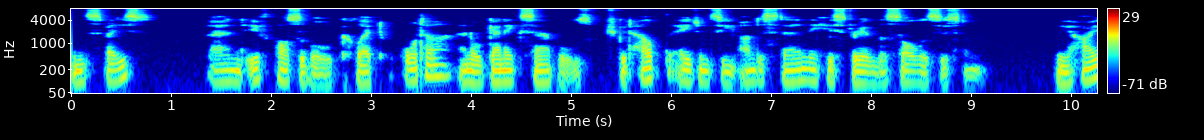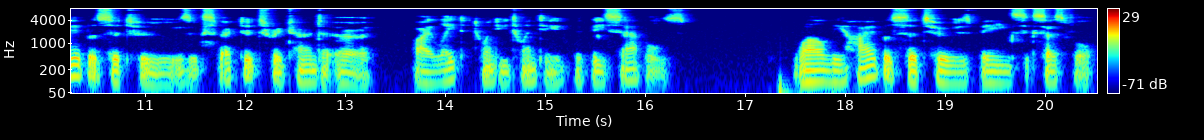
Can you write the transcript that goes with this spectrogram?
in space and, if possible, collect water and organic samples which could help the agency understand the history of the solar system. The Hayabusa 2 is expected to return to Earth by late 2020 with these samples. While the Hayabusa 2 is being successful,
